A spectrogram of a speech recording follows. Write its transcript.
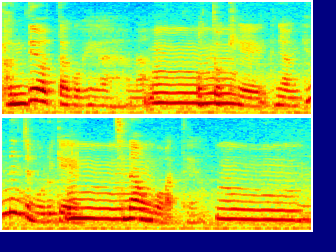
견뎌였다고 해야 하나? 음. 어떻게 그냥 했는지 모르게 음. 지나온 것 같아요. 음.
